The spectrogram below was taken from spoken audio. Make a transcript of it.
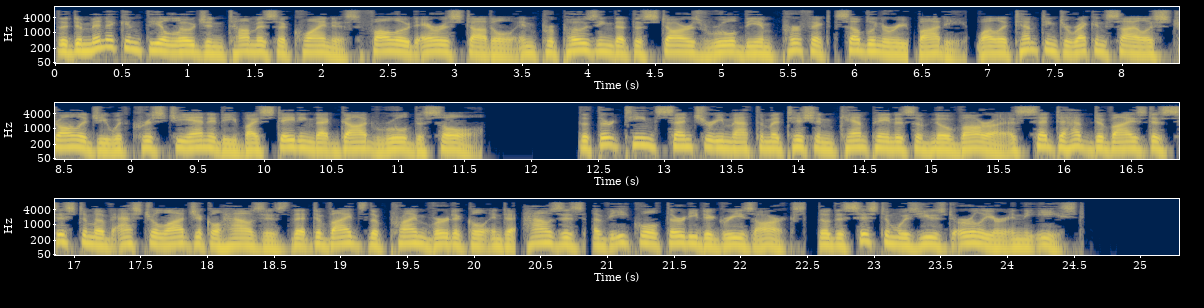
The Dominican theologian Thomas Aquinas followed Aristotle in proposing that the stars ruled the imperfect sublunary body, while attempting to reconcile astrology with Christianity by stating that God ruled the soul. The 13th-century mathematician Campanus of Novara is said to have devised a system of astrological houses that divides the prime vertical into houses of equal 30 degrees arcs, though the system was used earlier in the East.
